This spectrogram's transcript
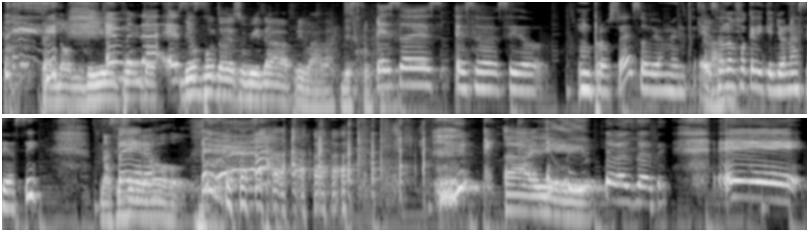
Perdón, di un, En punto, verdad, eso di un punto de su vida privada. Disculpa. Eso es, eso ha sido un proceso, obviamente. Claro. Eso no fue que, que yo nací así. Nací sin enojo. Ay, Dios mío. Eh,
